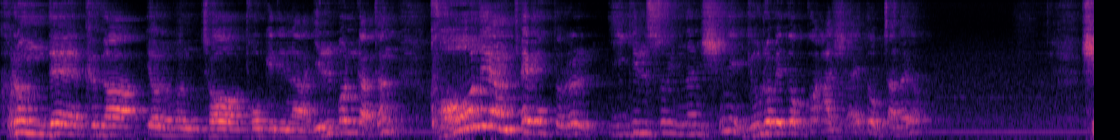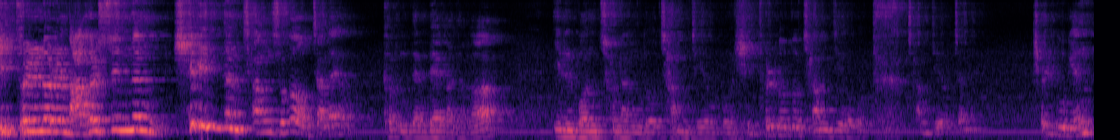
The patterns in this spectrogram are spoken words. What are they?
그런데 그가 여러분 저 독일이나 일본 같은 거대한 대국들을 이길 수 있는 힘이 유럽에도 없고 아시아에도 없잖아요. 히틀러를 막을 수 있는 힘 있는 장소가 없잖아요. 그런데 메가다가 일본 천황도 잠재우고 히틀러도 잠재우고 다 잠재웠잖아요. 결국엔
